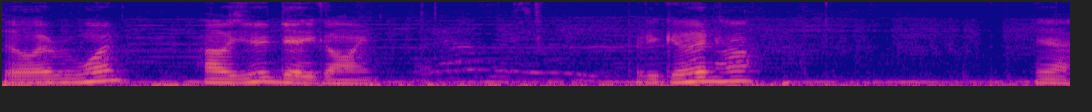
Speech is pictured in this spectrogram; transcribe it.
So everyone, how's your day going? Pretty good, huh? Yeah.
